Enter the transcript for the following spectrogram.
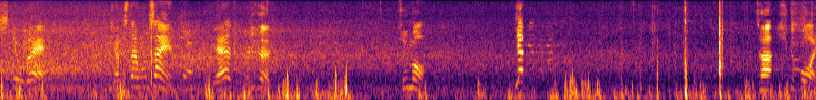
is still there. Do you understand what I'm saying? Yeah. Yeah? Really good. Two more. Yep. Touch. Good boy.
